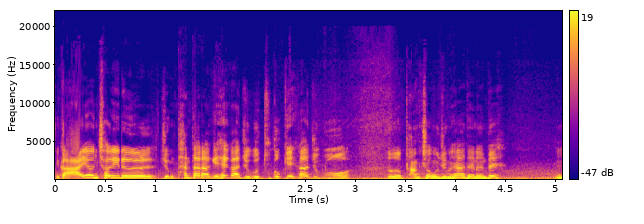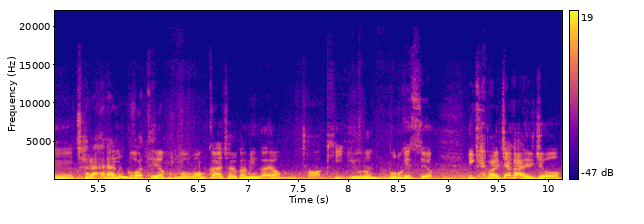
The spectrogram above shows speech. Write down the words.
그러니까 아이언 처리를 좀 탄탄하게 해가지고 두껍게 해가지고 어, 방청을 좀 해야 되는데 음, 잘안 하는 것 같아요. 뭐 원가 절감인가요? 정확히 이유는 모르겠어요. 이 개발자가 알죠.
